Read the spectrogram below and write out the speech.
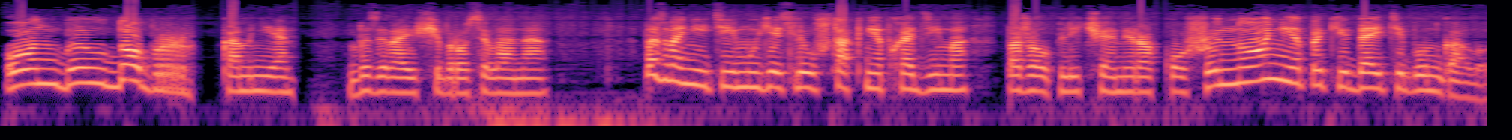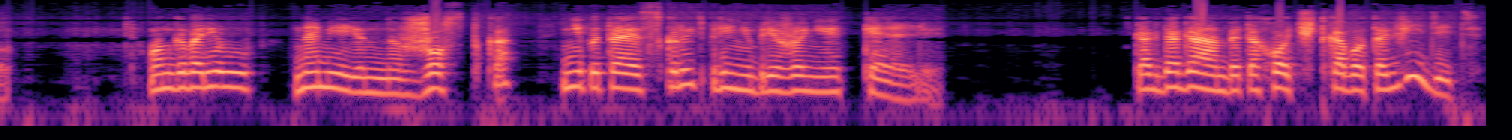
«Он был добр ко мне», — вызывающе бросила она. «Позвоните ему, если уж так необходимо», — пожал плечами Ракоши, — «но не покидайте бунгало». Он говорил намеренно жестко, не пытаясь скрыть пренебрежение Келли. Когда Гамбета хочет кого-то видеть,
